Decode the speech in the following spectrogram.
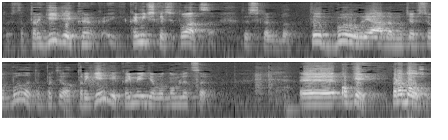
То есть это трагедия и комическая ситуация. То есть как бы ты был рядом, у тебя все было, ты потерял. Трагедия и комедия в одном лице. Э, окей, продолжим.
